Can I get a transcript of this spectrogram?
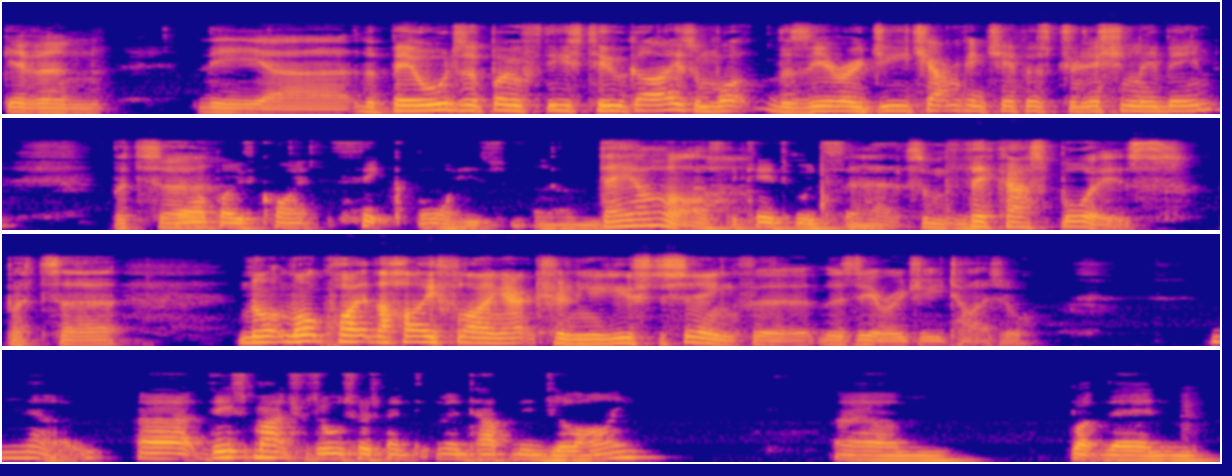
given the uh, the builds of both these two guys and what the Zero G Championship has traditionally been. But They are uh, both quite thick boys. Um, they are as the kids would say. uh, some thick ass boys, but uh, not not quite the high flying action you're used to seeing for the Zero G title. No. Uh, this match was also meant to, meant to happen in July. Um, but then,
